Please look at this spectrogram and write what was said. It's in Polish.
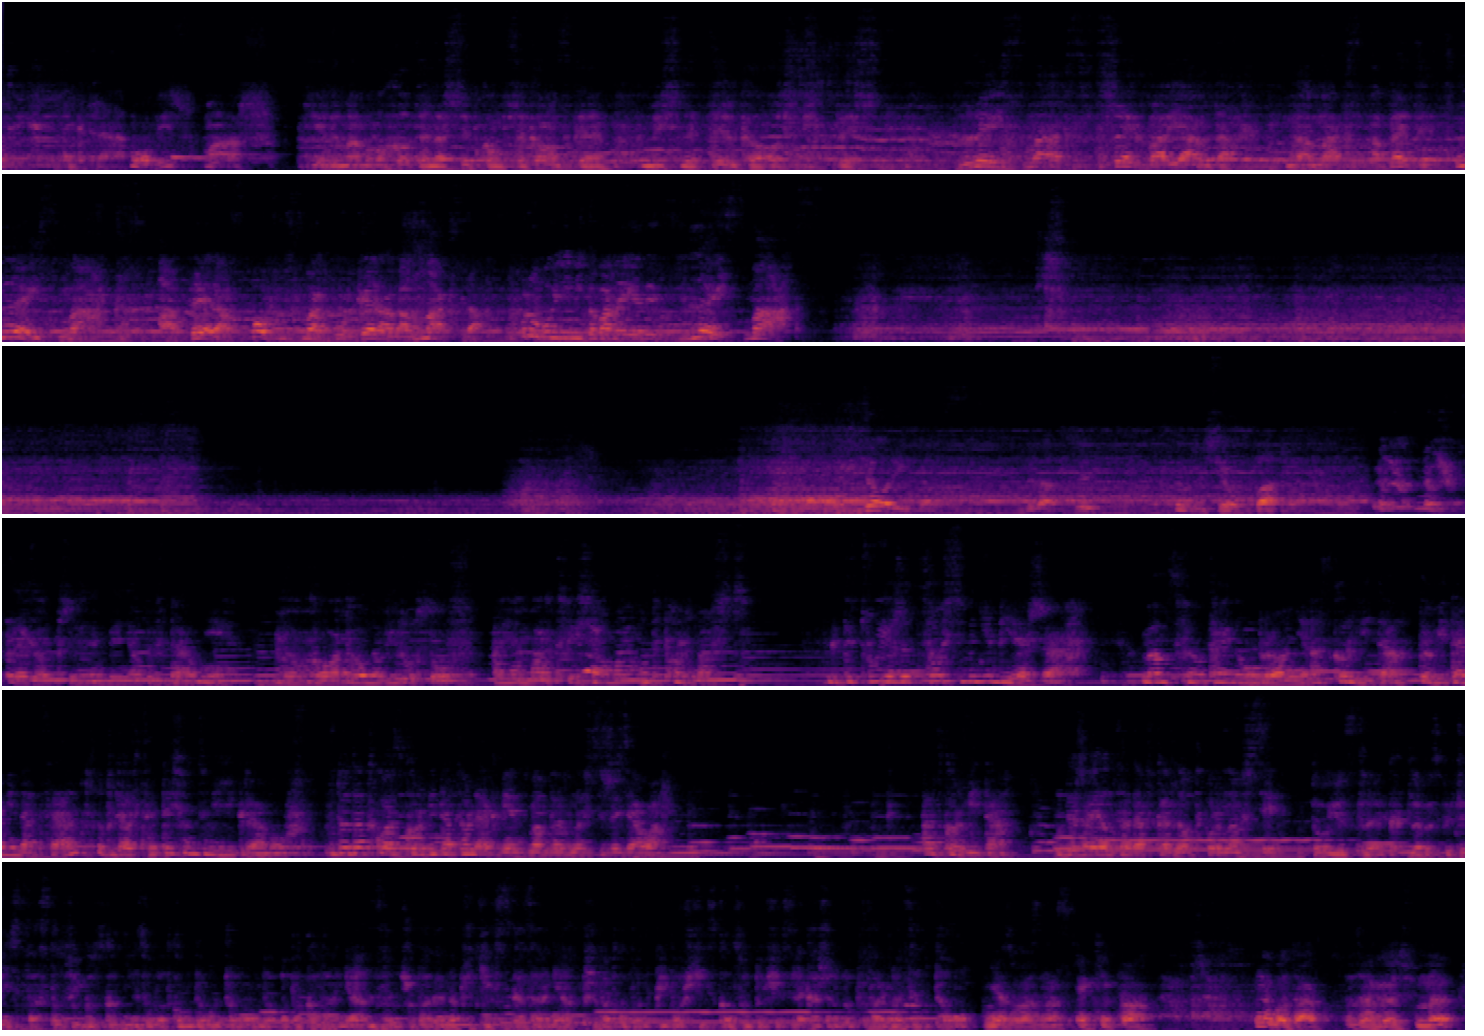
Wektra. Mówisz? Masz. Kiedy mam ochotę na szybką przekąskę, myślę tylko o czymś pysznym. Lace Max w trzech wariantach. Na max apetyt Lace Max. A teraz poczuj smak burgera na maxa. Spróbuj limitowanej edycji Lace Max. Doritos. Dla wszystkich, którzy się odważą. Sezon przyziębieniowy w pełni. Dookoła pełno wirusów, a ja martwię się o moją odporność. Gdy czuję, że coś mnie bierze, mam swoją tajną broń, ascorbita. To witamina C w dawce 1000 mg. W dodatku ascorbita to lek, więc mam pewność, że działa. Ascorbita. Uderzająca dawka dla odporności. To jest lek. Dla bezpieczeństwa stosuj go zgodnie z ulotką dołączoną do opakowania. Zwróć uwagę na przeciwwskazania. W przypadku wątpliwości skonsultuj się z lekarzem lub farmaceutą. Niezła z nas ekipa. No bo tak, zagrać mecz?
